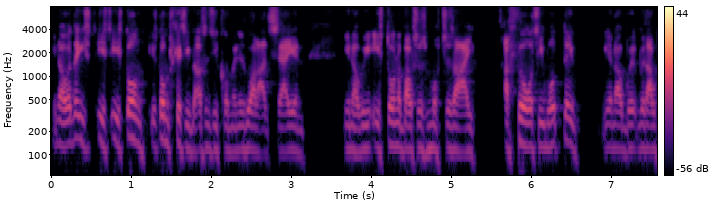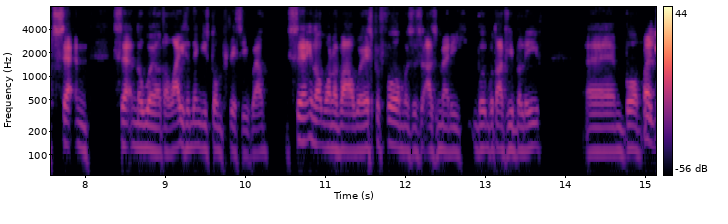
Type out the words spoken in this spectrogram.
you know, he's he's, he's done he's done pretty well since he come in, is what I'd say. And you know, he's done about as much as I I thought he would do. You know, without setting setting the world alight, I think he's done pretty well. Certainly not one of our worst performers, as, as many would have you believe. Um, but like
